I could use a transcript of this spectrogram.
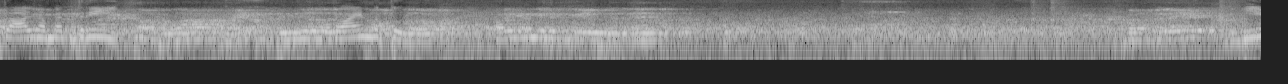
Stall number three Coimbatore ஈ-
